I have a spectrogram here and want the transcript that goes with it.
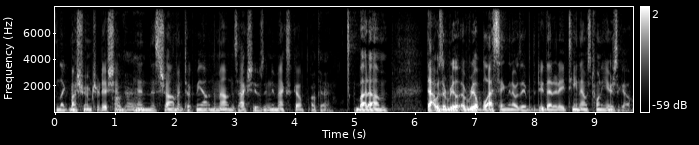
like mushroom tradition. Okay. And this shaman took me out in the mountains. Actually, it was in New Mexico Okay. But um, that was a real a real blessing that I was able to do that at 18. That was 20 years ago.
